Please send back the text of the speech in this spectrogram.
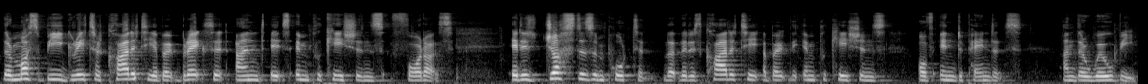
there must be greater clarity about Brexit and its implications for us. It is just as important that there is clarity about the implications of independence, and there will be.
